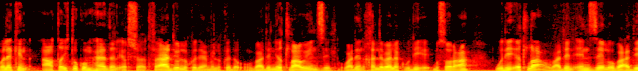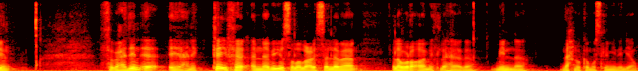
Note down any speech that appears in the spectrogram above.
ولكن أعطيتكم هذا الإرشاد. فقعد يقول له كده يعمل له كده وبعدين يطلع وينزل. وبعدين خلي بالك ودي بسرعة ودي اطلع وبعدين انزل وبعدين فبعدين إيه- يعني كيف النبي صلى الله عليه وسلم لو رأى مثل هذا؟ منا نحن كمسلمين اليوم.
